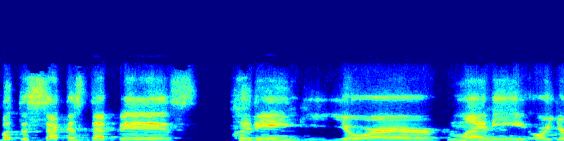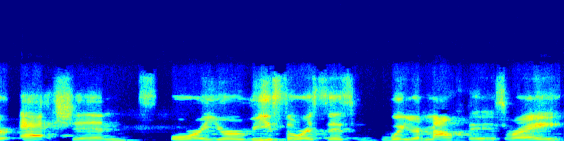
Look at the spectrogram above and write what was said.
But the second step is putting your money or your actions or your resources where your mouth is, right?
